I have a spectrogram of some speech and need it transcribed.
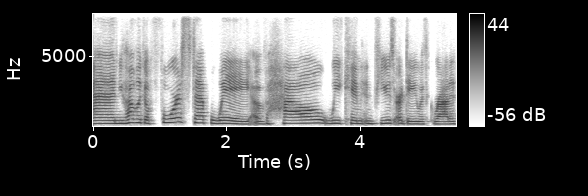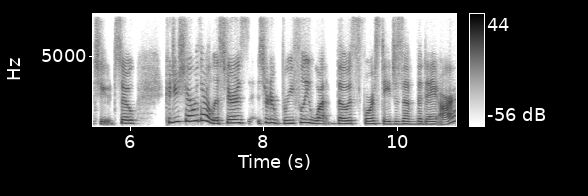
and you have like a four step way of how we can infuse our day with gratitude. So, could you share with our listeners sort of briefly what those four stages of the day are?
